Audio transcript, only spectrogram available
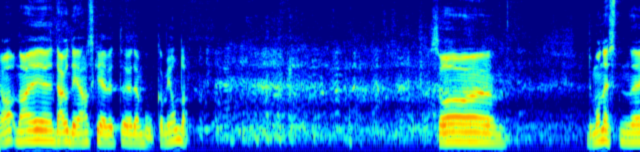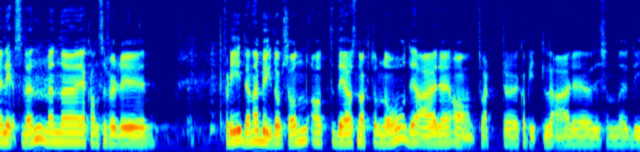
Ja, nei, Det er jo det jeg har skrevet eh, den boka mi om, da. Så eh, du må nesten eh, lese den, men jeg kan selvfølgelig fordi den er bygd opp sånn at det jeg har snakket om nå, det er annethvert kapittel er liksom de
